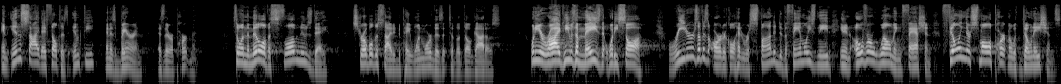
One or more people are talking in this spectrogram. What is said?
And inside, I felt as empty and as barren as their apartment. So, in the middle of a slow news day, Strobel decided to pay one more visit to the Delgados. When he arrived, he was amazed at what he saw. Readers of his article had responded to the family's need in an overwhelming fashion, filling their small apartment with donations.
